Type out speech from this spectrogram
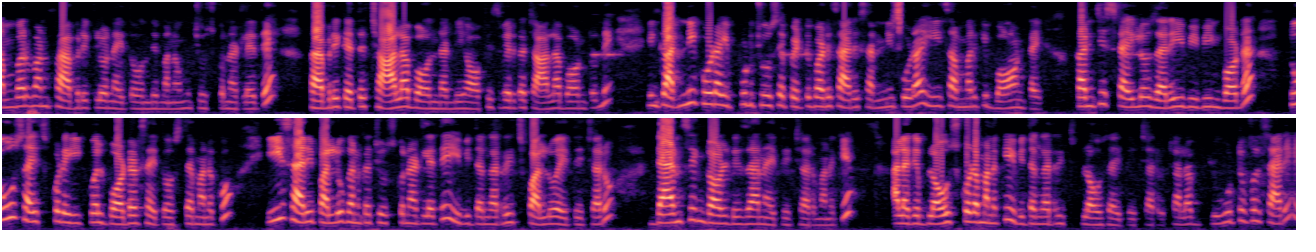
నంబర్ వన్ ఫ్యాబ్రిక్లోనైతే ఉంది మనం చూసుకున్నట్లయితే. ఫ్యాబ్రిక్ అయితే చాలా బాగుందండి. ఆఫీస్ వేర్గా చాలా బాగుంటుంది. ఇంకా అన్నీ కూడా ఇప్పుడు చూసే పెట్టుబడి శారీస్ అన్నీ కూడా ఈ సమ్మర్కి బాగుంటాయి. కంచి స్టైల్లో zari weaving border. Two size కూడా ఈక్వల్ బార్డర్స్ అయితే వస్తాయి మనకు. ఈ శారీ పళ్ళు కనుక చూసుకున్నట్లయితే ఈ విధంగా రిచ్ పళ్ళు అయితే ఇచ్చారు. డాన్సింగ్ డాల్ డిజైన్ అయితే ఇచ్చారు మనకి. అలాగే బ్లౌజ్ కూడా మనకి ఈ విధంగా రిచ్ బ్లౌజ్ అయితే ఇచ్చారు. చాలా బ్యూటిఫుల్ శారీ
